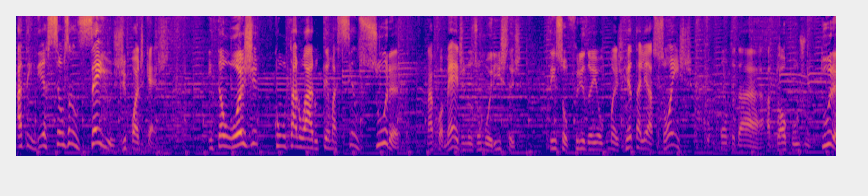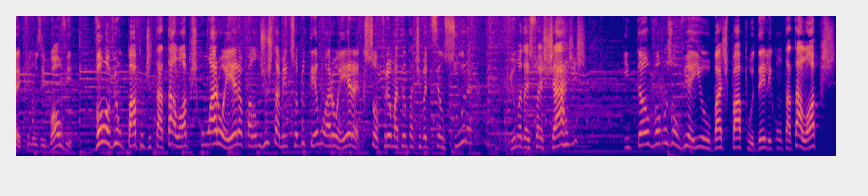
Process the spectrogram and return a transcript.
atender seus anseios de podcast. Então hoje, como está no ar o tema censura na comédia, nos humoristas têm sofrido aí algumas retaliações por conta da atual conjuntura que nos envolve, vamos ouvir um papo de Tata Lopes com o Aroeira, falando justamente sobre o tema, o Aroeira, que sofreu uma tentativa de censura em uma das suas charges. Então vamos ouvir aí o bate-papo dele com Tata Lopes.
